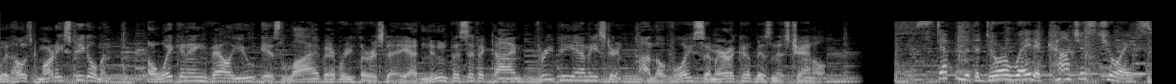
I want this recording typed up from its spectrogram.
with host Marty Spiegelman. Awakening Value is live every Thursday at noon Pacific Time, 3 p.m. Eastern on the Voice America Business Channel. Step into the doorway to conscious choice,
